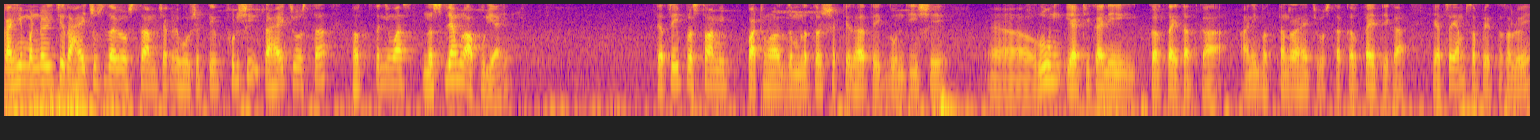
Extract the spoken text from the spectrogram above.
काही मंडळीची राहायची सुद्धा व्यवस्था आमच्याकडे होऊ शकते. थोडीशी राहायची व्यवस्था भक्त निवास नसल्यामुळं अपुरी आहे. त्याचाही प्रस्ताव आम्ही पाठवणार जमलं तर शक्य झालं तर एक दोन तीनशे रूम या ठिकाणी करता येतात का? आणि भक्तांना राहण्याची व्यवस्था करता येते का? याचाही आमचा प्रयत्न चालू आहे.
